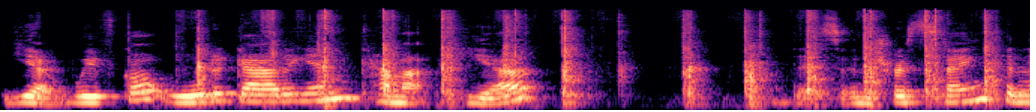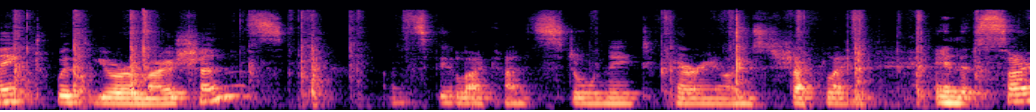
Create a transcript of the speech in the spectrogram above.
Yeah, we've got Water Guardian come up here. That's interesting. Connect with your emotions. I just feel like I still need to carry on shuffling. And it's so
